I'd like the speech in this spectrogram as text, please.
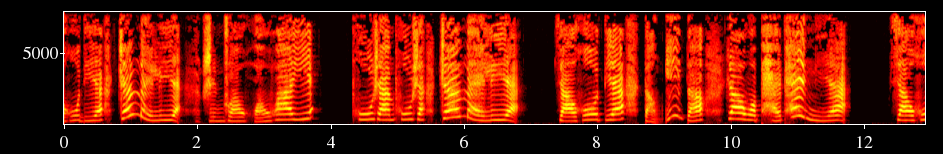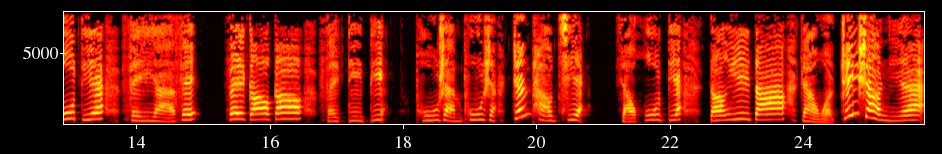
蝴蝶真美丽，身穿黄花衣。扑闪扑闪，真美丽！小蝴蝶，等一等，让我陪陪你。小蝴蝶飞呀飞，飞高高，飞低低，扑闪扑闪，真淘气！小蝴蝶，等一等，让我追上你。哈哈！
